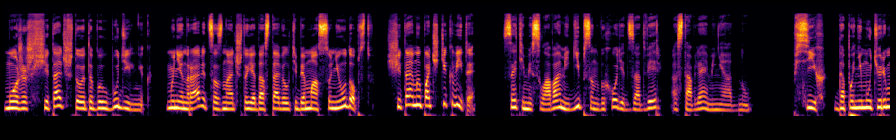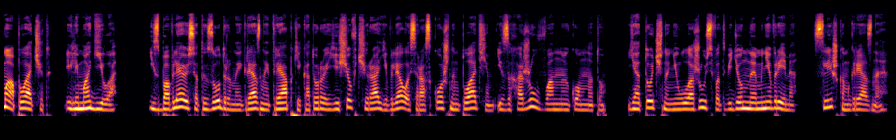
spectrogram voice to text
Можешь считать, что это был будильник. Мне нравится знать, что я доставил тебе массу неудобств. Считай, мы почти квиты. С этими словами Гибсон выходит за дверь, оставляя меня одну. Псих, да по нему тюрьма плачет. Или могила. Избавляюсь от изодранной грязной тряпки, которая еще вчера являлась роскошным платьем, и захожу в ванную комнату. Я точно не уложусь в отведенное мне время. Слишком грязное.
